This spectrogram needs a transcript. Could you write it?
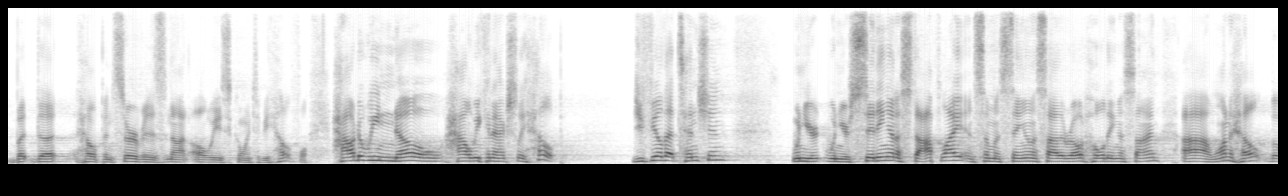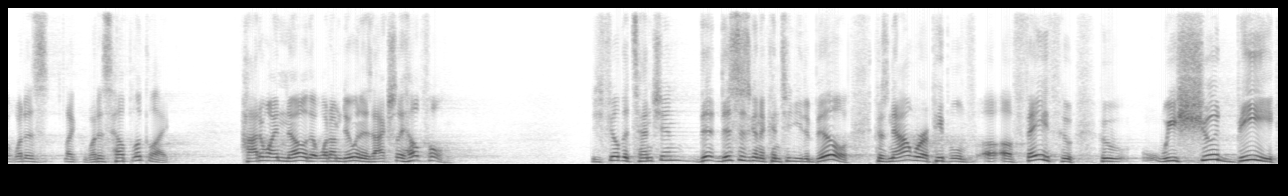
But the help and serve is not always going to be helpful. How do we know how we can actually help? Do you feel that tension? When you're, when you're sitting at a stoplight and someone's sitting on the side of the road holding a sign, uh, I want to help, but what, is, like, what does help look like? How do I know that what I'm doing is actually helpful? You feel the tension? This is going to continue to build because now we're a people of, uh, of, faith who, who we should be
